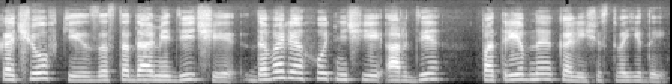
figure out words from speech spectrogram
кочевки за стадами дичи давали охотничьей орде потребное количество еды.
